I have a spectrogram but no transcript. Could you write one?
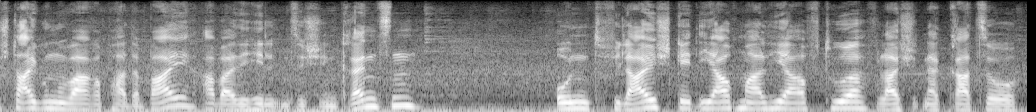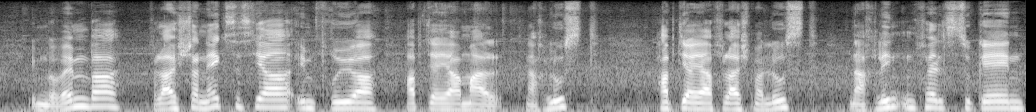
Steigungen waren ein paar dabei, aber die hielten sich in Grenzen. Und vielleicht geht ihr auch mal hier auf Tour, vielleicht nicht gerade so im November, vielleicht dann nächstes Jahr im Frühjahr. Habt ihr ja mal nach Lust, habt ihr ja vielleicht mal Lust, nach Lindenfels zu gehen,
